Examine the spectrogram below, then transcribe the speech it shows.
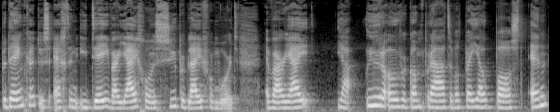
bedenken. Dus echt een idee waar jij gewoon super blij van wordt. En waar jij ja, uren over kan praten, wat bij jou past. En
